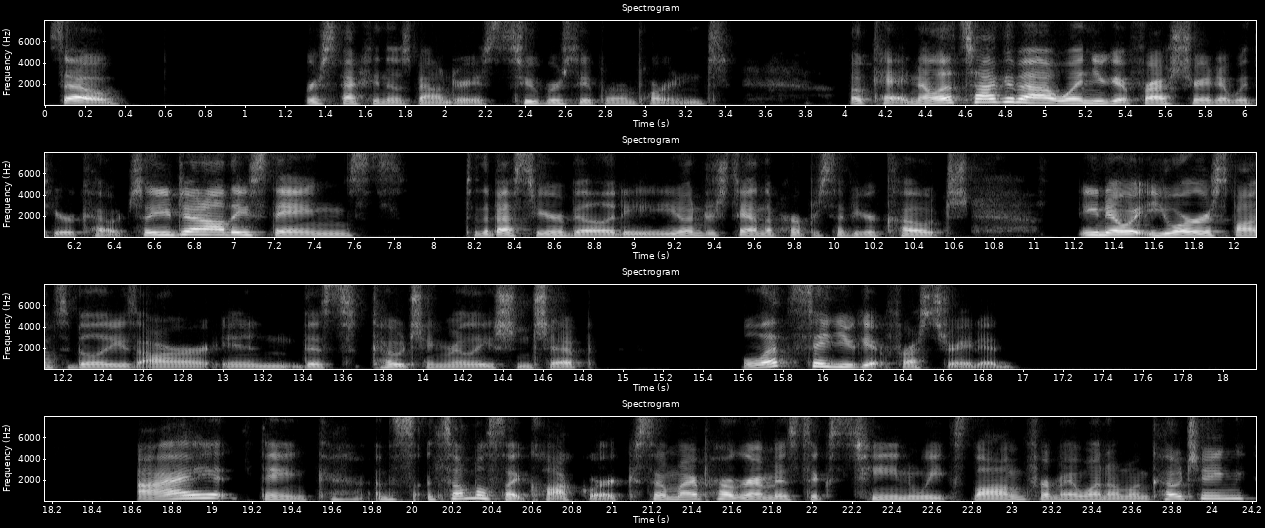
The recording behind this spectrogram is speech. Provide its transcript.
So respecting those boundaries, super, super important. Okay, now let's talk about when you get frustrated with your coach. So you've done all these things to the best of your ability. You understand the purpose of your coach. You know what your responsibilities are in this coaching relationship. Let's say you get frustrated. I think it's, almost like clockwork. So, my program is 16 weeks long for my one on one coaching.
